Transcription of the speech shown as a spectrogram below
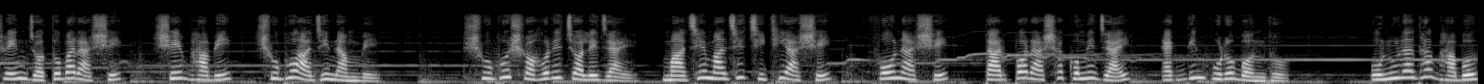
ট্রেন যতবার আসে, সে ভাবে, শুভ আজই নামবে। শুভ শহরে চলে যায়। মাঝে মাঝে চিঠি আসে, ফোন আসে, তারপর আশা কমে যায়, একদিন পুরো বন্ধ। অনুরাধা ভাবত,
